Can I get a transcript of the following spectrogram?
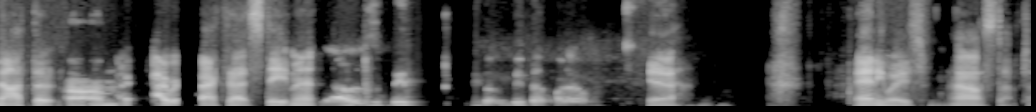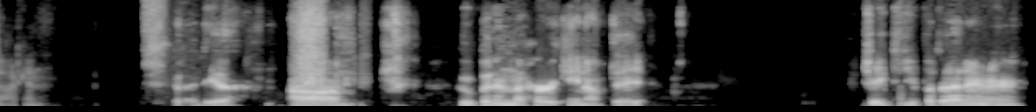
Yeah. Not that Um, I, I respect that statement. Yeah, I was just leave, leave that part out. Yeah. Anyways, I'll stop talking. good idea. Um, who put in the hurricane update? Jake, did you put that in, or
